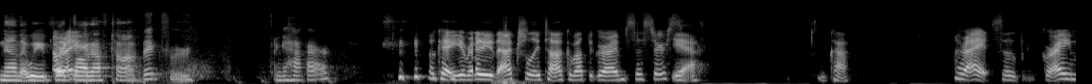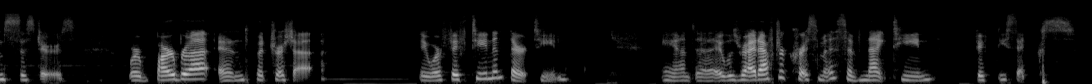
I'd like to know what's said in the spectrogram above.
now that we've like right. gone off topic for like a half hour? okay, you ready to actually talk about the Grimes sisters? Yeah. Okay. All right. So the Grimes sisters were Barbara and Patricia. They were 15 and 13. And uh, it was right after Christmas of 1956.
